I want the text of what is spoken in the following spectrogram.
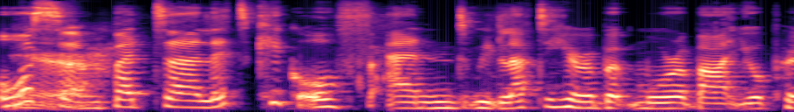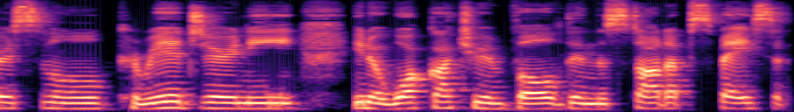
awesome. Yeah. But uh, let's kick off, and we'd love to hear a bit more about your personal career journey. You know, what got you involved in the startup space at,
